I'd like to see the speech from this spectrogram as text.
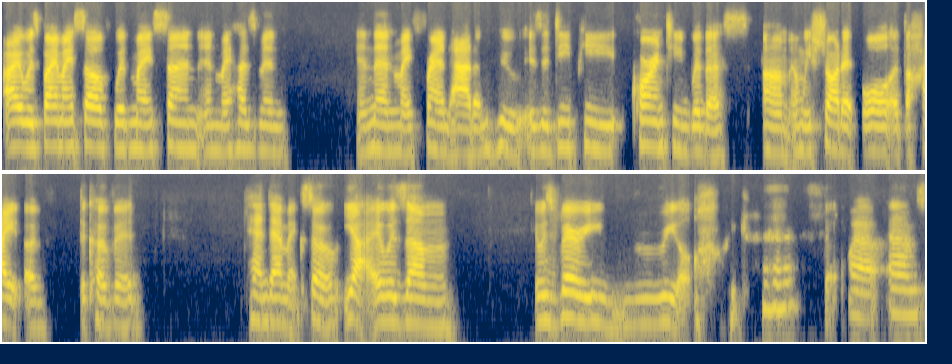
I was by myself with my son and my husband and then my friend Adam, who is a DP, quarantined with us, um, and we shot it all at the height of the COVID pandemic. So yeah, it was um, it was very real. wow. Um, so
